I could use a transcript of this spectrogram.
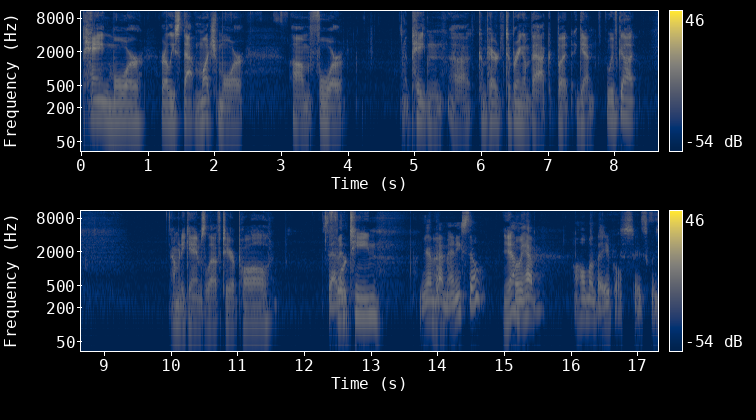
paying more, or at least that much more, um, for Payton uh, compared to bring him back. But again, we've got how many games left here, Paul? Seven? 14. We have uh, that many still? Yeah. Well, we have a whole month of April, basically.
